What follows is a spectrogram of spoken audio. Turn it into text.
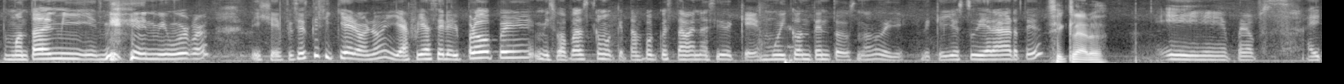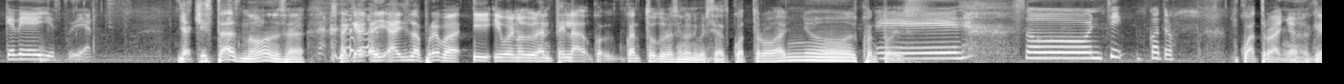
montada en mi, en, mi, en mi burro, dije, pues es que sí quiero, ¿no? Y ya fui a hacer el prope. Mis papás como que tampoco estaban así de que muy contentos, ¿no? De, de que yo estudiara artes. Sí, claro. Y, pero pues ahí quedé y estudié artes. Y aquí estás, ¿no? O sea, aquí- ahí, ahí es la prueba. Y, y bueno, durante la... cu- ¿Cuánto duras en la universidad? ¿Cuatro años? ¿Cuánto es? Eh, son, sí, cuatro. Cuatro años, ok.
